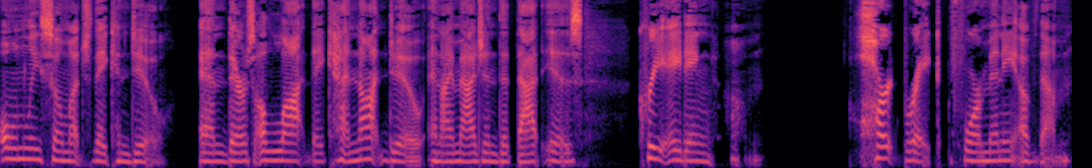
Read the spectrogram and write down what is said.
only so much they can do. And there's a lot they cannot do. And I imagine that that is creating um, heartbreak for many of them.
